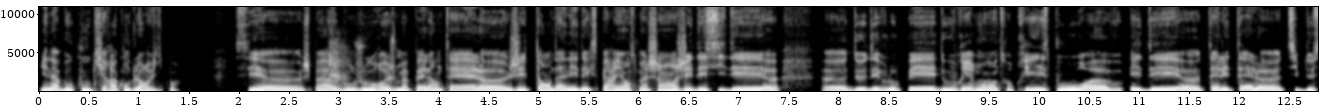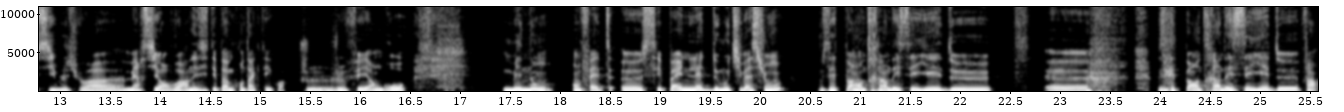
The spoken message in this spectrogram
il y en a beaucoup qui racontent leur vie, quoi. C'est, euh, je sais pas, bonjour, je m'appelle un tel, euh, j'ai tant d'années d'expérience, machin. J'ai décidé de développer, d'ouvrir mon entreprise pour aider tel et tel type de cible, tu vois. merci, au revoir, n'hésitez pas à me contacter, quoi. Je, je fais en gros. Mais non, en fait, euh, c'est pas une lettre de motivation. Vous n'êtes pas en train d'essayer de euh, vous n'êtes pas en train d'essayer de. Enfin,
